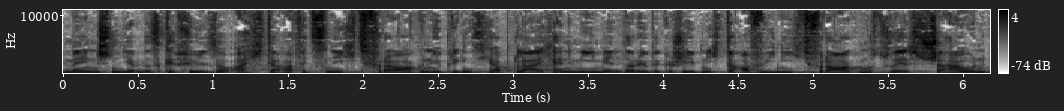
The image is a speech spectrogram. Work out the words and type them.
Menschen, die haben das Gefühl so, ach, ich darf jetzt nicht fragen. Übrigens, ich habe gleich eine E-Mail darüber geschrieben, ich darf wie nicht fragen, musst du erst schauen, schauen.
